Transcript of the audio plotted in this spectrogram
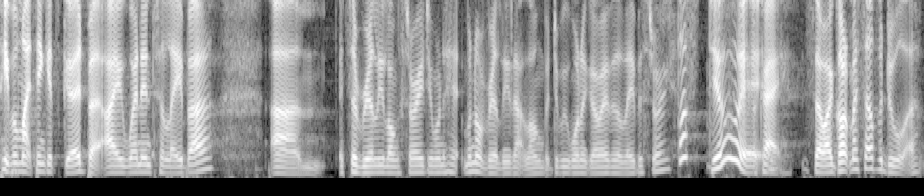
people might think it's good, but I went into labor. Um, it's a really long story. Do you want to hit? Well, not really that long, but do we want to go over the labor story? Let's do it. Okay. So I got myself a doula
